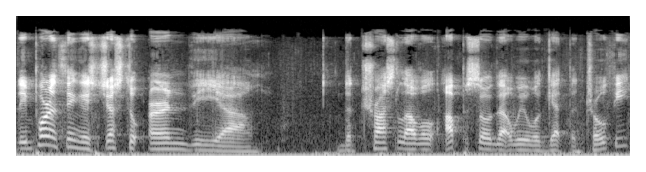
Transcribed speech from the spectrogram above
the important thing is just to earn the uh, the trust level up so that we will get the trophy.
